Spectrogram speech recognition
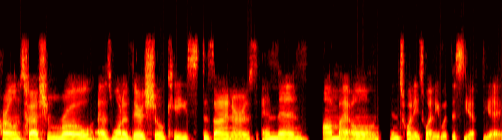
Harlem's Fashion Row as one of their showcase designers, and then on my own in 2020 with the CFDA.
